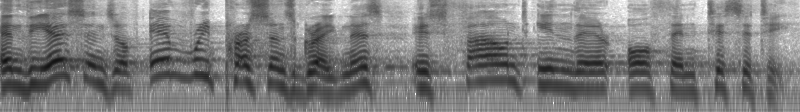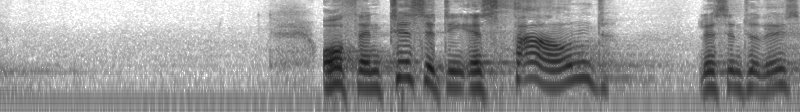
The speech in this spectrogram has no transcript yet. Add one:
And the essence of every person's greatness is found in their authenticity. Authenticity is found, listen to this,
